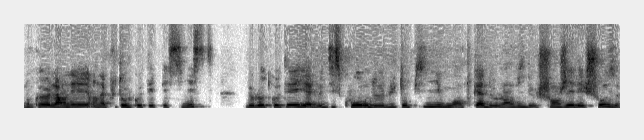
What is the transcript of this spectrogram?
Donc euh, là, on, est, on a plutôt le côté pessimiste. De l'autre côté, il y a le discours de l'utopie ou en tout cas de l'envie de changer les choses.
